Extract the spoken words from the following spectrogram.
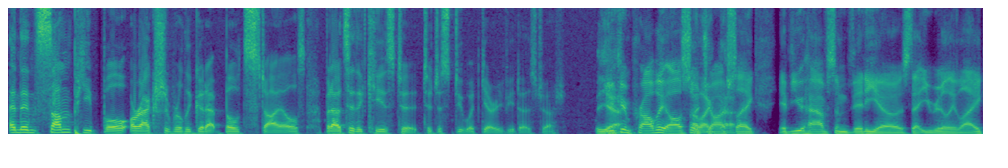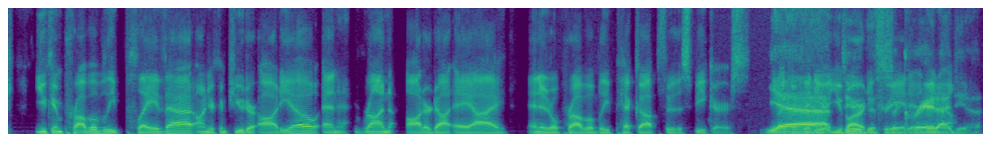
And then some people are actually really good at both styles, but I would say the key is to to just do what Gary Vee does, Josh. Yeah. You can probably also, like Josh, that. like if you have some videos that you really like, you can probably play that on your computer audio and run otter.ai and it'll probably pick up through the speakers. yeah, like a video you've dude, already this created. is a great you know? idea.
